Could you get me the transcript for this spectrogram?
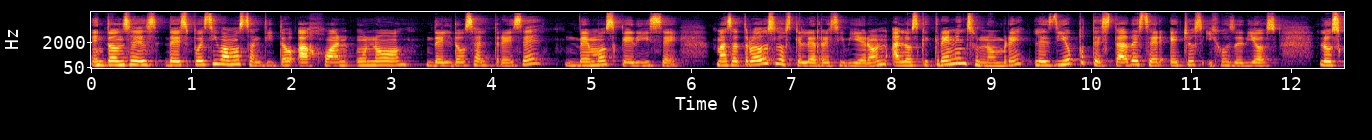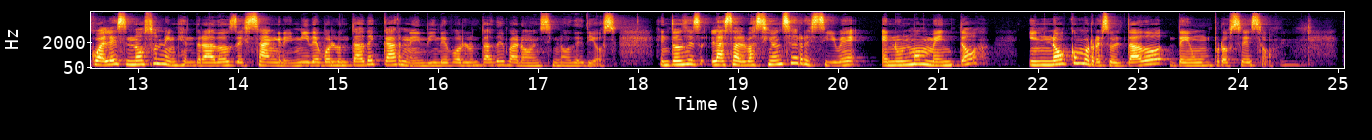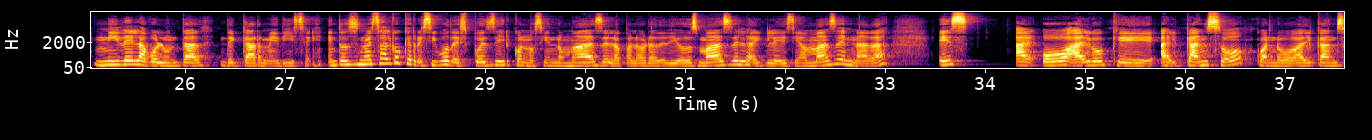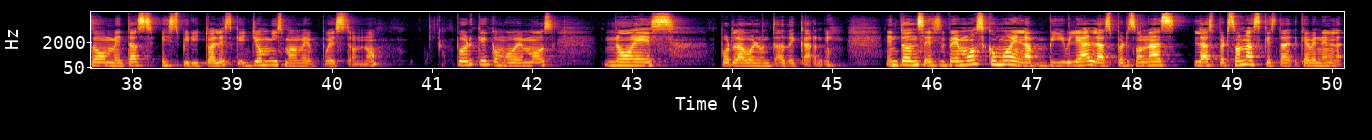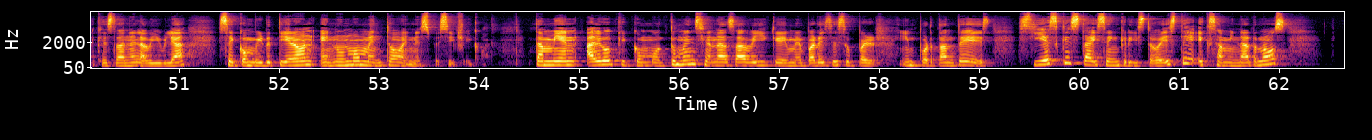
Entonces, después si vamos tantito a Juan 1 del 12 al 13, vemos que dice, mas a todos los que le recibieron, a los que creen en su nombre, les dio potestad de ser hechos hijos de Dios, los cuales no son engendrados de sangre, ni de voluntad de carne, ni de voluntad de varón, sino de Dios. Entonces, la salvación se recibe en un momento y no como resultado de un proceso ni de la voluntad de carne, dice. Entonces no es algo que recibo después de ir conociendo más de la palabra de Dios, más de la iglesia, más de nada. Es o algo que alcanzo cuando alcanzo metas espirituales que yo misma me he puesto, ¿no? Porque como vemos, no es por la voluntad de carne. Entonces, vemos cómo en la Biblia las personas, las personas que, que, ven que están en la Biblia se convirtieron en un momento en específico. También algo que como tú mencionas, Abby, que me parece súper importante es, si es que estáis en Cristo, este examinarnos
